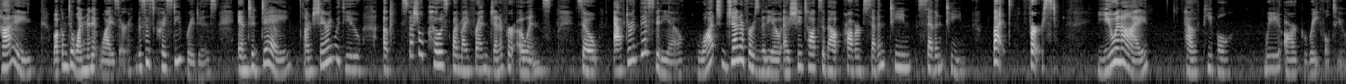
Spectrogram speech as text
Hi, welcome to One Minute Wiser. This is Kristi Bridges, and today I'm sharing with you a special post by my friend Jennifer Owens. So, after this video, watch Jennifer's video as she talks about Proverbs 17 17. But first, you and I have people we are grateful to.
